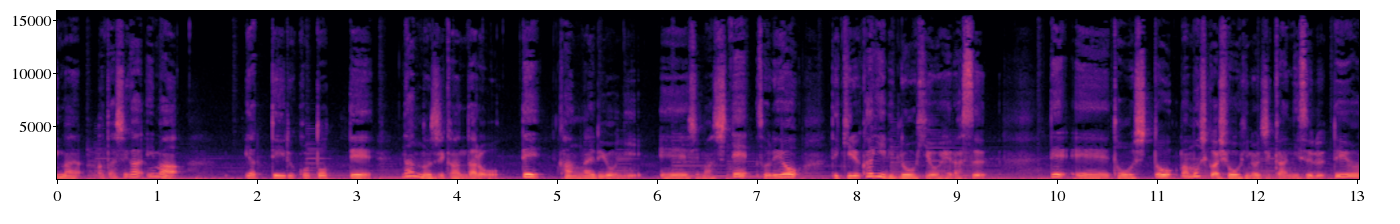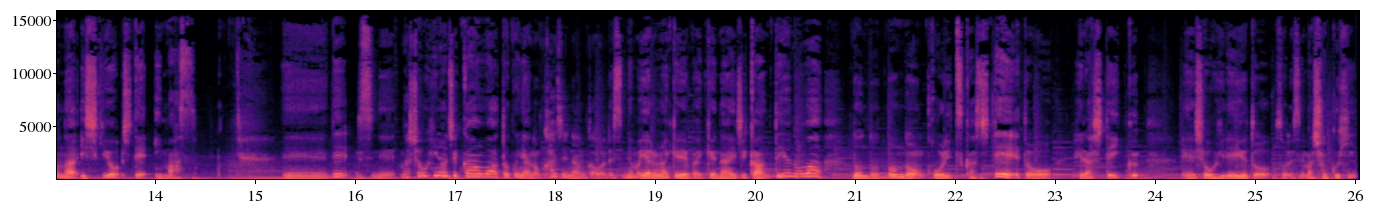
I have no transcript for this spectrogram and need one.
今私が今やっていることって何の時間だろうって考えるように、えー、しましてそれをできる限り浪費を減らす。で、えー、投資と、まあ、もしくは消費の時間にするっていうような意識をしています。えー、でですね、まあ、消費の時間は特にあの家事なんかはですね、まあ、やらなければいけない時間っていうのはどんどんどんどん効率化して、えっと、減らしていく、えー、消費でいうとそうですね、まあ、食費。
